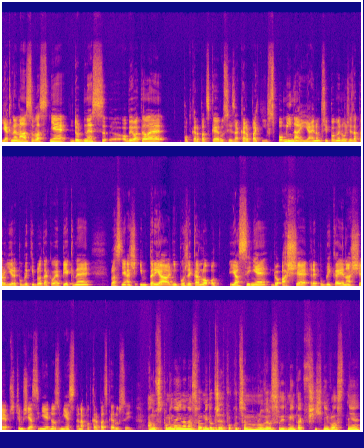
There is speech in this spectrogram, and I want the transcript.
Jak na nás vlastně dodnes obyvatelé podkarpatské Rusy Zakarpatí vzpomínají. Já jenom připomenu, že za první republiky bylo takové pěkné, vlastně až imperiální pořekadlo od Jasině do Aše, republika je naše, přičemž Jasině je jedno z měst na podkarpatské Rusy. Ano, vzpomínají na nás velmi dobře. Pokud jsem mluvil s lidmi, tak všichni vlastně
